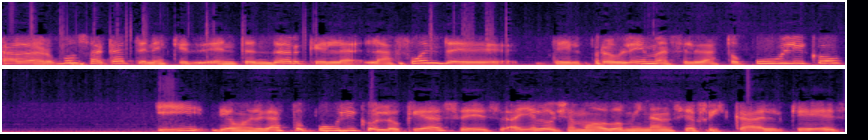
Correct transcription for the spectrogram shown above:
A ver, vos acá tenés que entender que la, la fuente de, del problema es el gasto público y, digamos, el gasto público lo que hace es, hay algo llamado dominancia fiscal, que es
